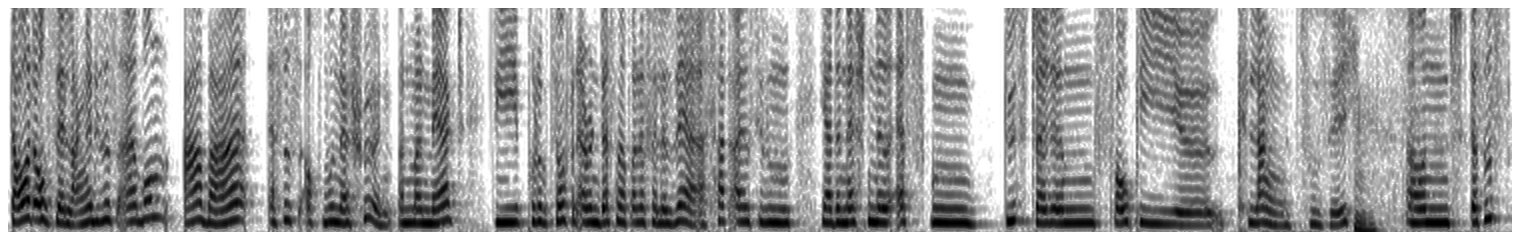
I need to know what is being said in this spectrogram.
dauert auch sehr lange, dieses Album, aber es ist auch wunderschön. Und man merkt die Produktion von Aaron Dessner auf alle Fälle sehr. Es hat alles diesen, ja, The National-esken, düsteren, folky äh, Klang zu sich. Und das ist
